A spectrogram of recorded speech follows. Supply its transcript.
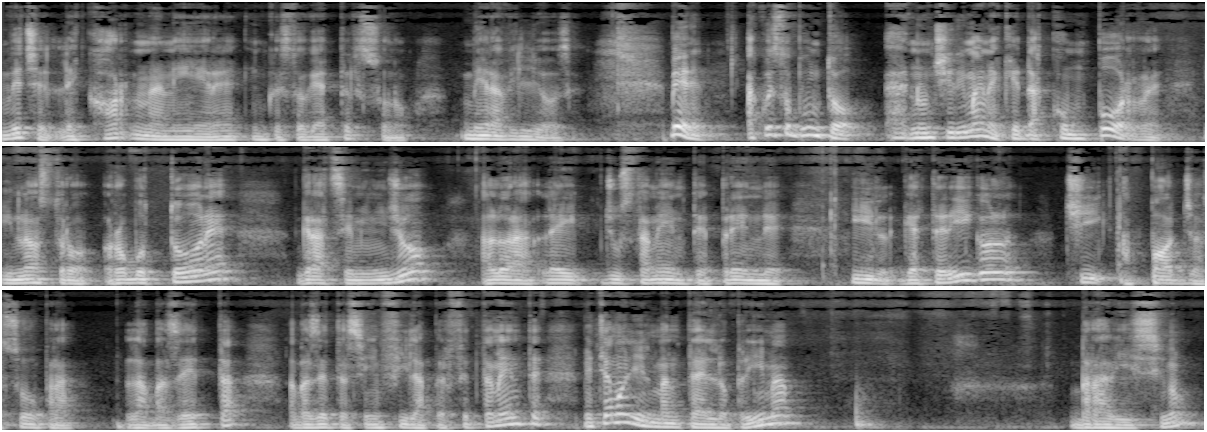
invece le corna nere in questo getter sono meravigliose. Bene, a questo punto eh, non ci rimane che da comporre il nostro robottone, grazie Mini Joe. Allora lei giustamente prende il Getter Eagle, ci appoggia sopra la basetta, la basetta si infila perfettamente, mettiamogli il mantello prima, bravissimo,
